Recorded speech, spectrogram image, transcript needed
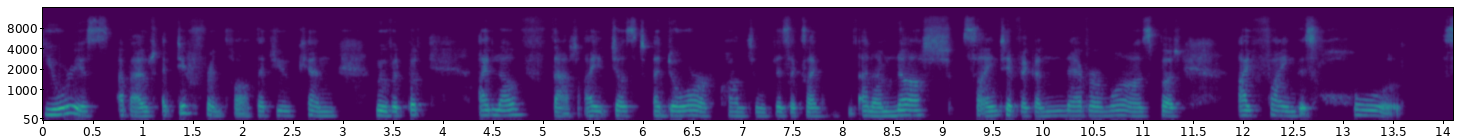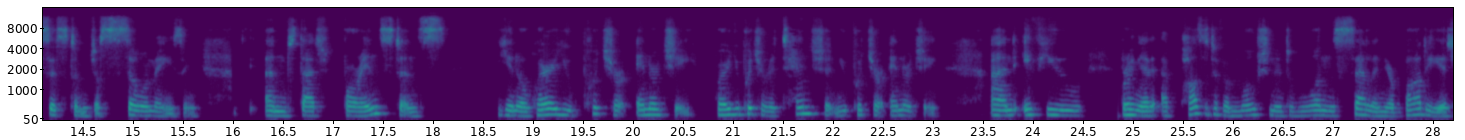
curious about a different thought that you can move it. But I love that. I just adore quantum physics. I and I'm not scientific and never was, but I find this whole system just so amazing. And that, for instance, you know, where you put your energy, where you put your attention, you put your energy. And if you bring a, a, positive emotion into one cell in your body, it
